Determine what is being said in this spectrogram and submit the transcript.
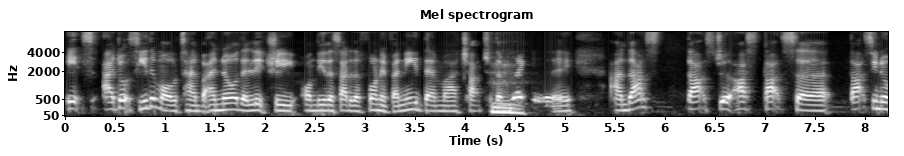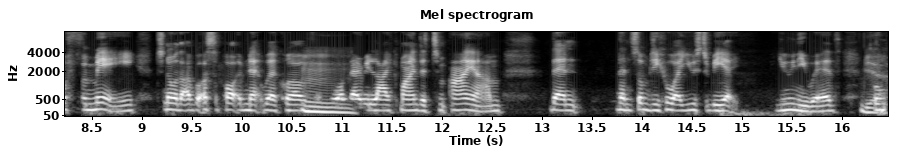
it's I don't see them all the time, but I know they're literally on the other side of the phone. If I need them, I chat to them regularly, and that's that's just that's that's uh that's enough for me to know that I've got a supportive network who are, who are very like-minded to I am. Then than somebody who I used to be uni with, Yeah. who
